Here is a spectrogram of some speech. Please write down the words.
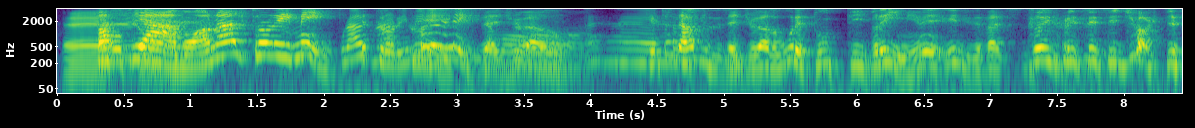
Eh, Passiamo okay. a un altro remake. Un altro remake. remake siamo... giocato. Eh, che tu tra l'altro ti sei giocato pure tutti i primi. Quindi fai... sono i princessi giochi.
